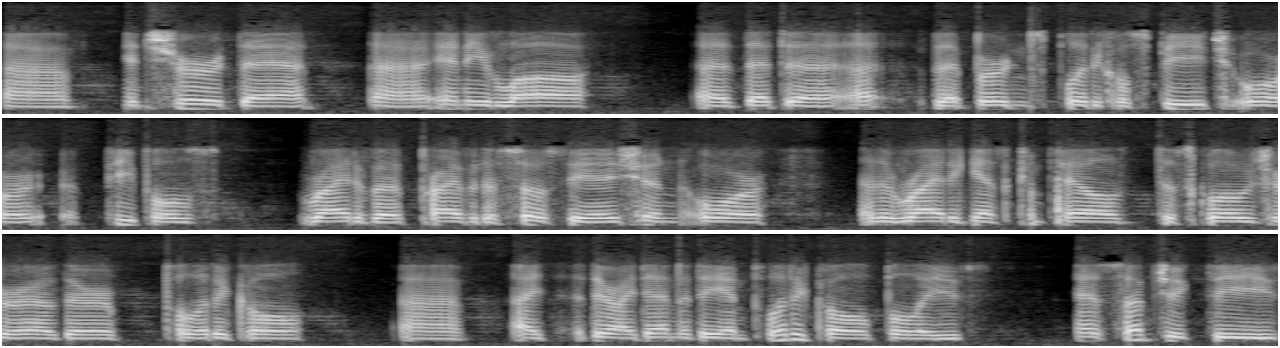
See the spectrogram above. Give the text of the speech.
uh, ensured that uh, any law uh, that uh, that burdens political speech or people's right of a private association or the right against compelled disclosure of their political I, their identity and political beliefs has subject these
